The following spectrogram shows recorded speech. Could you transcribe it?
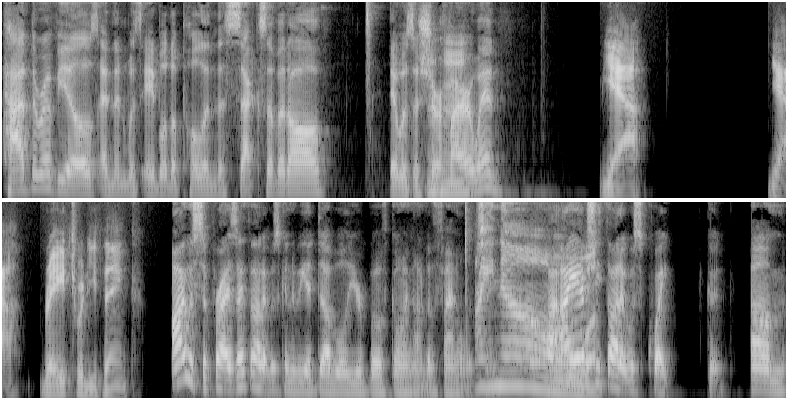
had the reveals and then was able to pull in the sex of it all, it was a surefire Mhm. win. Yeah. Yeah. Rach, what do you think? I was surprised. I thought it was going to be a double. You're both going on to the final lip I know. I, I actually thought it was quite good. Um,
